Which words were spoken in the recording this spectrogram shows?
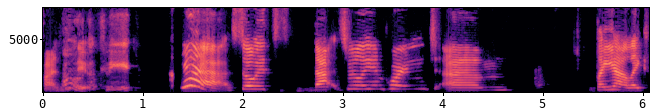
fun oh, to do. Yeah, so it's that's really important. Um but yeah, like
